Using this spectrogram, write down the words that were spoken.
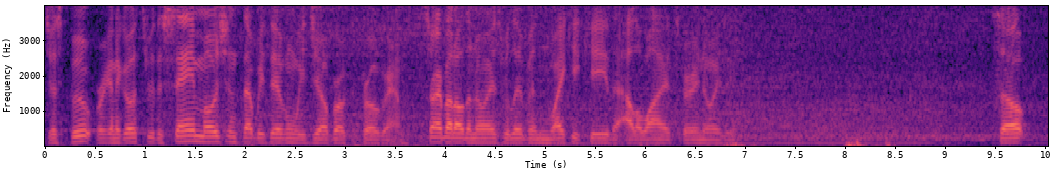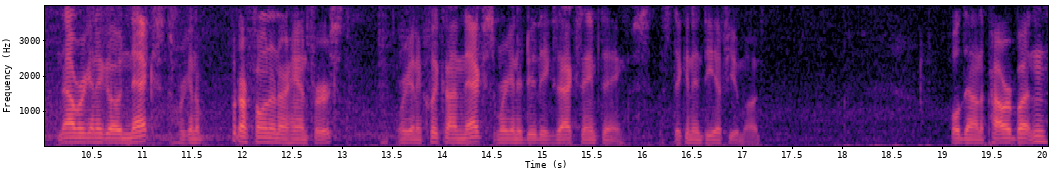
Just boot, we're going to go through the same motions that we did when we jailbroke the program. Sorry about all the noise. We live in Waikiki, the Ala Wai. It's very noisy. So now we're going to go next. We're going to put our phone in our hand first. We're going to click on next, and we're going to do the exact same thing. Stick it in DFU mode. Hold down the power button,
